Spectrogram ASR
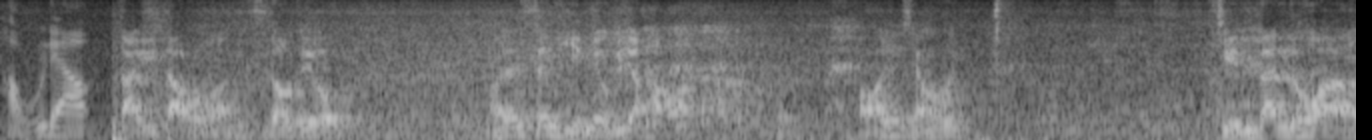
好无聊。大鱼大肉啊，你吃到最后，好像身体也没有比较好啊。好像想要简单的话，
